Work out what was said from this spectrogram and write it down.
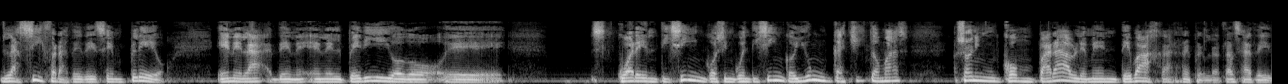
las cifras de desempleo en el, en el periodo eh, 45, 55 y un cachito más, son incomparablemente bajas respecto a las tasas de,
